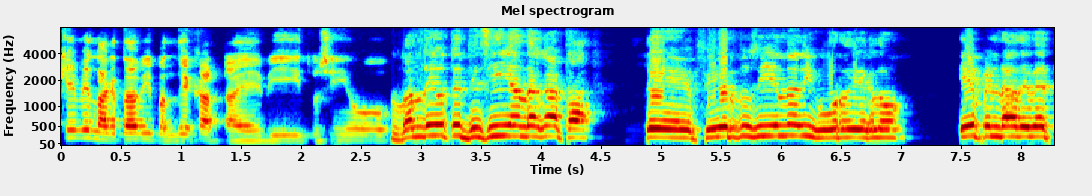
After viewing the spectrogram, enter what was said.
ਕਿਵੇਂ ਲੱਗਦਾ ਵੀ ਬੰਦੇ ਘੱਟ ਆਏ ਵੀ ਤੁਸੀਂ ਉਹ ਬੰਦੇ ਉੱਤੇ ਦਿਸੀ ਜਾਂਦਾ ਘਾਟਾ ਤੇ ਫਿਰ ਤੁਸੀਂ ਇਹਨਾਂ ਦੀ ਹੋਰ ਦੇਖ ਲਓ। ਇਹ ਪਿੰਡਾਂ ਦੇ ਵਿੱਚ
